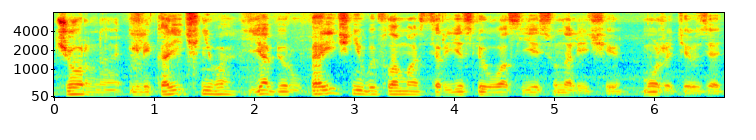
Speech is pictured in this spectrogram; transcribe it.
черная или коричневая, я беру коричневый фломастер, если у вас есть в наличии, можете взять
